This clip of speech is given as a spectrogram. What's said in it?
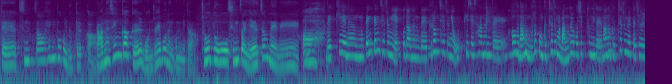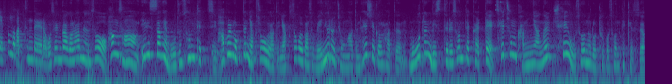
때 진짜 행복을 느낄까? 라는 생각을 먼저 해보는 겁니다. 저도 진짜 예전에는 아 내 키에는 땡땡 체중이 예쁘다는데 그런 체중에 오피지 사는데 어, 나는 무조건 그 체중을 만들고 싶은데 나는 그 체중일 때 제일 예쁜 것 같은데 라고 생각을 하면서 항상 일상의 모든 선택지. 밥을 먹든 약속을 가든 약속을 가서 메뉴를 정하든 회식을 하든 모든 리스트를 선택할 때 체중 감량을 최우선으로 두고 선택했어요.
